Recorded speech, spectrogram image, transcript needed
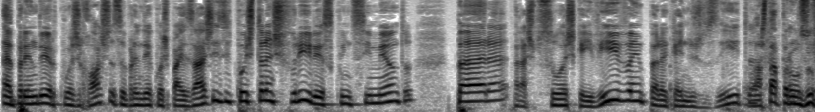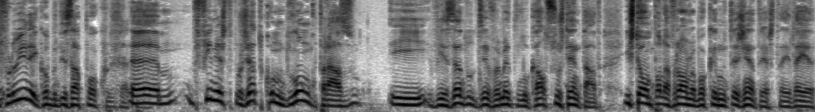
aprender com as rochas, aprender com as paisagens e depois transferir esse conhecimento para, para as pessoas que aí vivem, para quem nos visita. Lá está, para usufruírem, como disse há pouco. Uh, define este projeto como de longo prazo e visando o desenvolvimento local sustentado. Isto é um palavrão na boca de muita gente, esta ideia.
